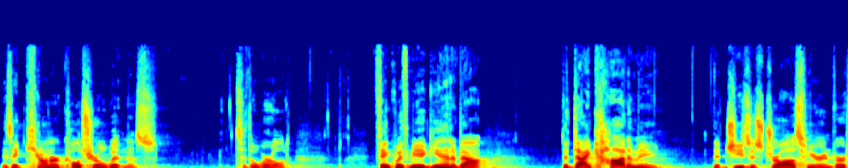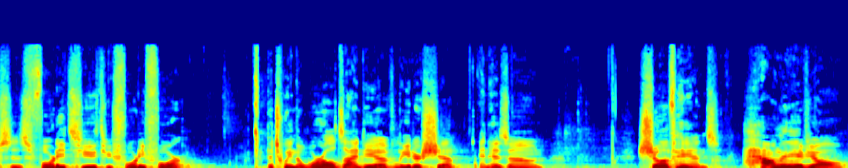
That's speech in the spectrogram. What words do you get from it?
is a countercultural witness to the world. Think with me again about the dichotomy that Jesus draws here in verses 42 through 44 between the world's idea of leadership and his own. Show of hands, how many of y'all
